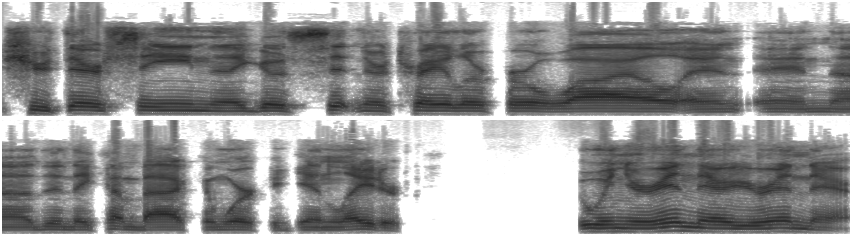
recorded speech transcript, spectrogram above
shoot their scene they go sit in their trailer for a while and and uh, then they come back and work again later. When you're in there you're in there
